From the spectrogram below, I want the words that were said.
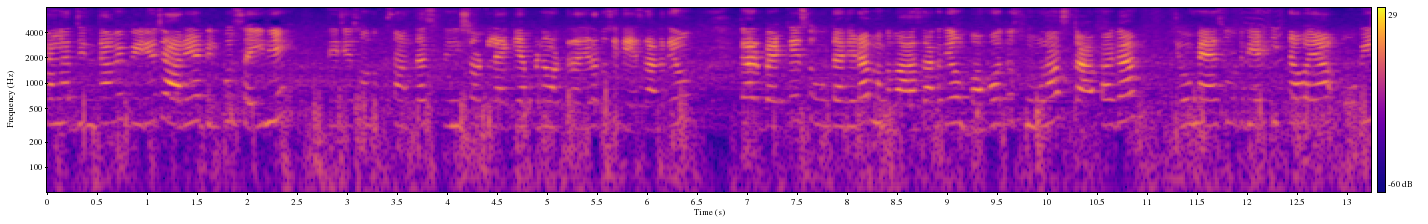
ਕਲਰ ਜਿੰਦਾ ਵੀ ਵੀਡੀਓ 'ਚ ਆ ਰਹੇ ਆ, ਬਿਲਕੁਲ ਸਹੀ ਨੇ। ਤੇ ਜੇ ਤੁਹਾਨੂੰ ਪਸੰਦ ਆ ਸਕਰੀਨਸ਼ਾਟ ਲੈ ਕੇ ਆਪਣਾ ਆਰਡਰ ਜਿਹੜਾ ਤੁਸੀਂ ਦੇ ਸਕਦੇ ਹੋ। ਬੈਠੇ ਸੂਟ ਆ ਜਿਹੜਾ ਮੰਗਵਾ ਸਕਦੇ ਹੋ। ਬਹੁਤ ਸੋਹਣਾ ਸਟਾਫ ਹੈਗਾ। ਜੋ ਮੈਂ ਸੂਟ ਵੇਅਰ ਕੀਤਾ ਹੋਇਆ, ਉਹ ਵੀ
